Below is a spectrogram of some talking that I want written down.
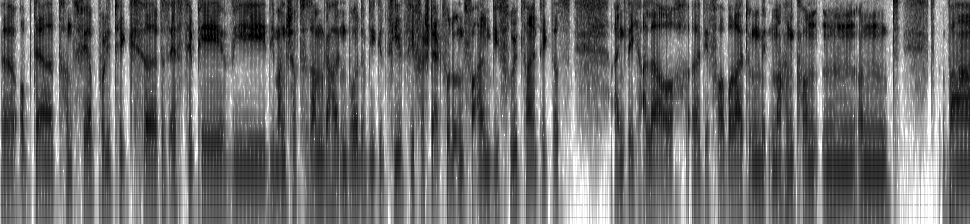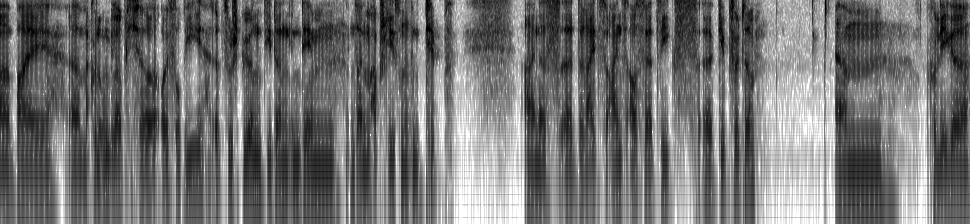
äh, ob der Transferpolitik äh, des SCP, wie die Mannschaft zusammengehalten wurde, wie gezielt sie verstärkt wurde und vor allem wie frühzeitig, dass eigentlich alle auch äh, die Vorbereitungen mitmachen konnten und war bei Marco eine unglaubliche Euphorie zu spüren, die dann in dem in seinem abschließenden Tipp eines äh, 3 zu 1 Auswärtssiegs gipfelte. Ähm, Kollege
